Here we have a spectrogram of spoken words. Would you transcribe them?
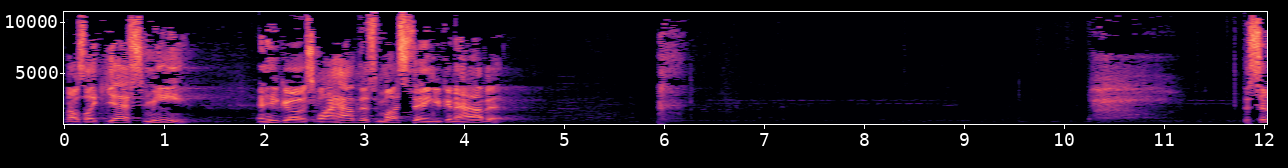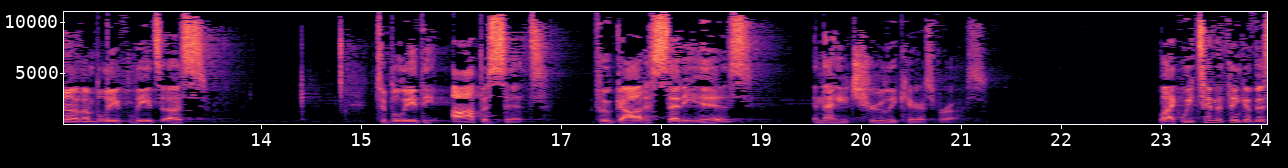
And I was like, yes, me. And he goes, well, I have this Mustang. You can have it. the sin of unbelief leads us to believe the opposite of who God has said he is and that he truly cares for us. Like we tend to think of this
